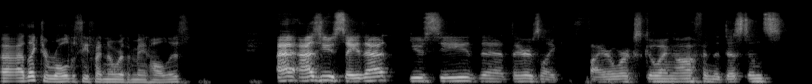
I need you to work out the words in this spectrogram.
Uh, I'd like to roll to see if I know where the main hall is. As you say that, you see that there's like fireworks going off in the distance,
